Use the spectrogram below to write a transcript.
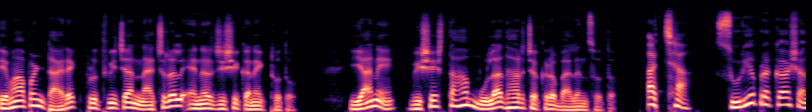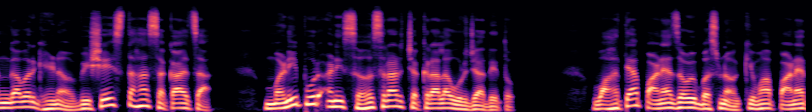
तेव्हा आपण डायरेक्ट पृथ्वीच्या नॅचरल एनर्जीशी कनेक्ट होतो. याने विशेषतः मूलाधार चक्र बॅलन्स होतं. अच्छा. सूर्यप्रकाश अंगावर घेणं विशेषतः सकाळचा मणिपूर आणि सहस्रार चक्राला ऊर्जा देतो. वाहत्या पाण्याजवळ बसणं किंवा पाण्यात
